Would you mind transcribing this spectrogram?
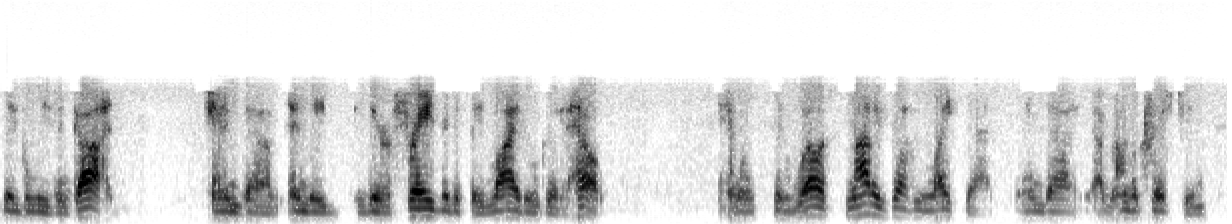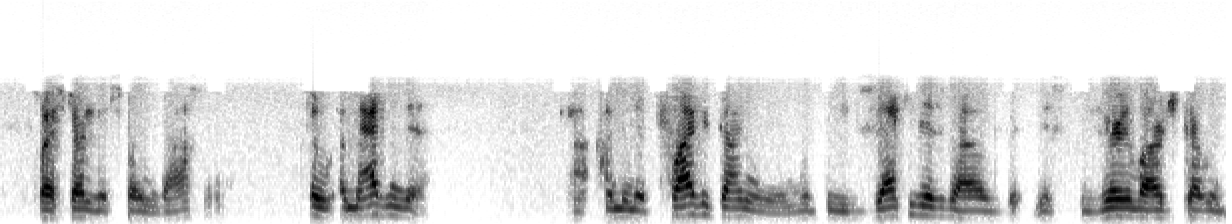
they believe in God, and uh, and they they're afraid that if they lie, they'll go to hell." And I said, "Well, it's not exactly like that." And uh, I'm, I'm a Christian, so I started to explain the gospel. So imagine this. Uh, I'm in a private dining room with the executives of this very large government,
